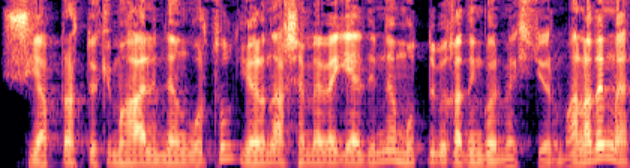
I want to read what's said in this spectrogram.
Şu yaprak dökümü halimden kurtul. Yarın akşam eve geldiğimde mutlu bir kadın görmek istiyorum. Anladın mı?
